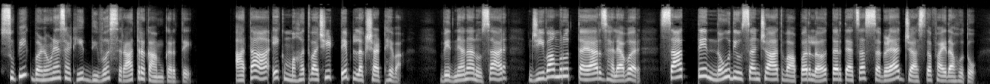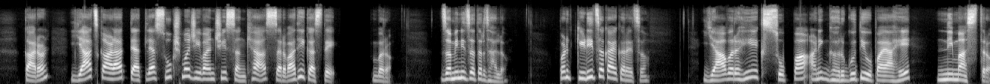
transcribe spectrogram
सुपीक बनवण्यासाठी दिवस रात्र काम करते. आता एक महत्वाची टिप लक्षात ठेवा. विज्ञानानुसार जीवामृत तयार झाल्यावर सात ते नऊ दिवसांच्या आत वापरलं तर त्याचा सगळ्यात जास्त फायदा होतो. कारण याच काळात त्यातल्या सूक्ष्मजीवांची संख्या सर्वाधिक असते. बरं जमिनीचं तर झालं. पण किडीचं काय करायचं? यावरही एक सोपा आणि घरगुती उपाय आहे निमास्त्र.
